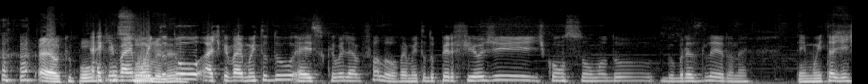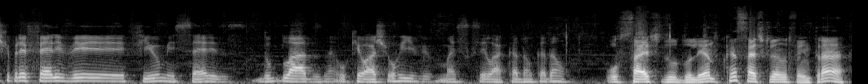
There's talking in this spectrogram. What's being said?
É, o que o povo É que vai consome, muito né? do. Acho que vai muito do. É isso que o William falou. Vai muito do perfil de, de consumo do, do brasileiro, né? Tem muita gente que prefere ver filmes, séries dublados, né? O que eu acho horrível, mas sei lá, cada um, cada um. O site do, do Leandro, qualquer site que o Leandro for entrar,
